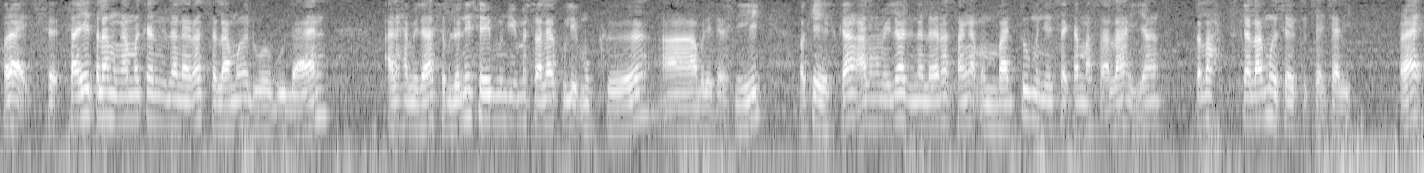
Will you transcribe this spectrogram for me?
Alright, saya telah mengamalkan bulan laras selama 2 bulan. Alhamdulillah, sebelum ni saya mempunyai masalah kulit muka. Ah, boleh tengok sendiri. Okey, sekarang Alhamdulillah Luna Laras sangat membantu menyelesaikan masalah yang telah sekian lama saya tercari-cari. Alright.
